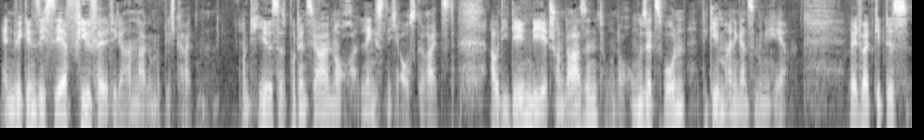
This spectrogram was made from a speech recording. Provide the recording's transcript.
entwickeln sich sehr vielfältige Anlagemöglichkeiten. Und hier ist das Potenzial noch längst nicht ausgereizt. Aber die Ideen, die jetzt schon da sind und auch umgesetzt wurden, die geben eine ganze Menge her. Weltweit gibt es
